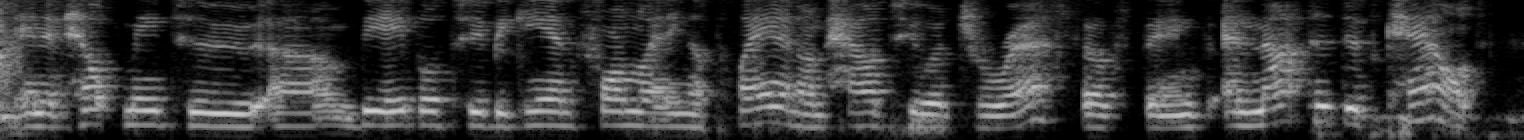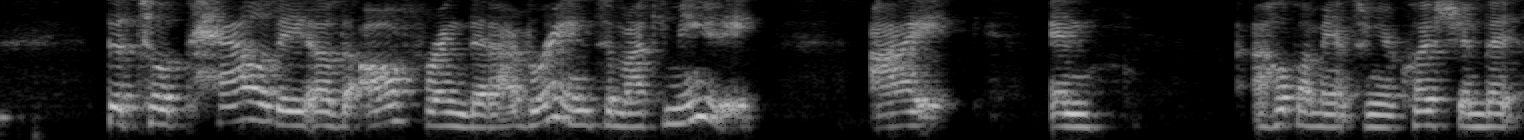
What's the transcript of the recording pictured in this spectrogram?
And it helped me to um, be able to begin formulating a plan on how to address those things and not to discount the totality of the offering that I bring to my community. I, and I hope I'm answering your question, but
